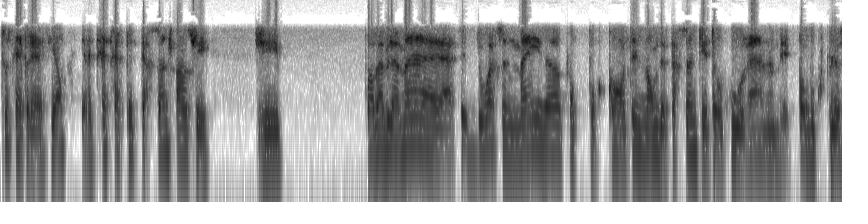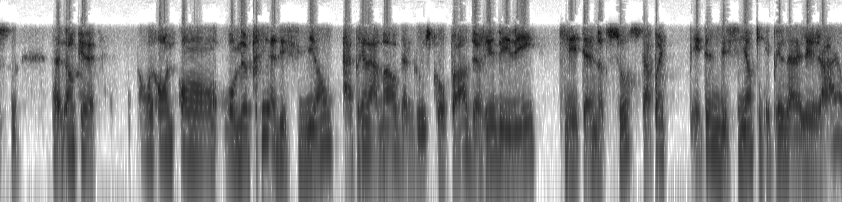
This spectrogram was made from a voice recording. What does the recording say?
tous l'impression, il y avait très, très peu de personnes. Je pense que j'ai probablement euh, assez de doigts sur une main là, pour, pour compter le nombre de personnes qui étaient au courant, mais pas beaucoup plus. Euh, donc, euh, on, a pris la décision, après la mort d'Andrew Scopa, de révéler qu'il était notre source. Ça n'a pas été une décision qui était prise à la légère,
